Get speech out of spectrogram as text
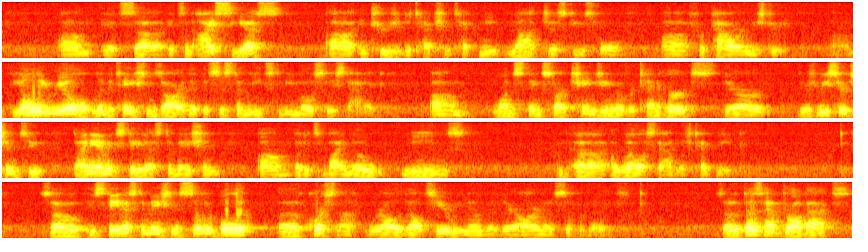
Um, it's, uh, it's an ICS uh, intrusion detection technique, not just useful uh, for power industry. Um, the only real limitations are that the system needs to be mostly static. Um, once things start changing over 10 hertz, there are there's research into dynamic state estimation, um, but it's by no means uh, a well-established technique. So is state estimation a silver bullet? Uh, of course not. We're all adults here. We know that there are no silver bullets. So it does have drawbacks.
